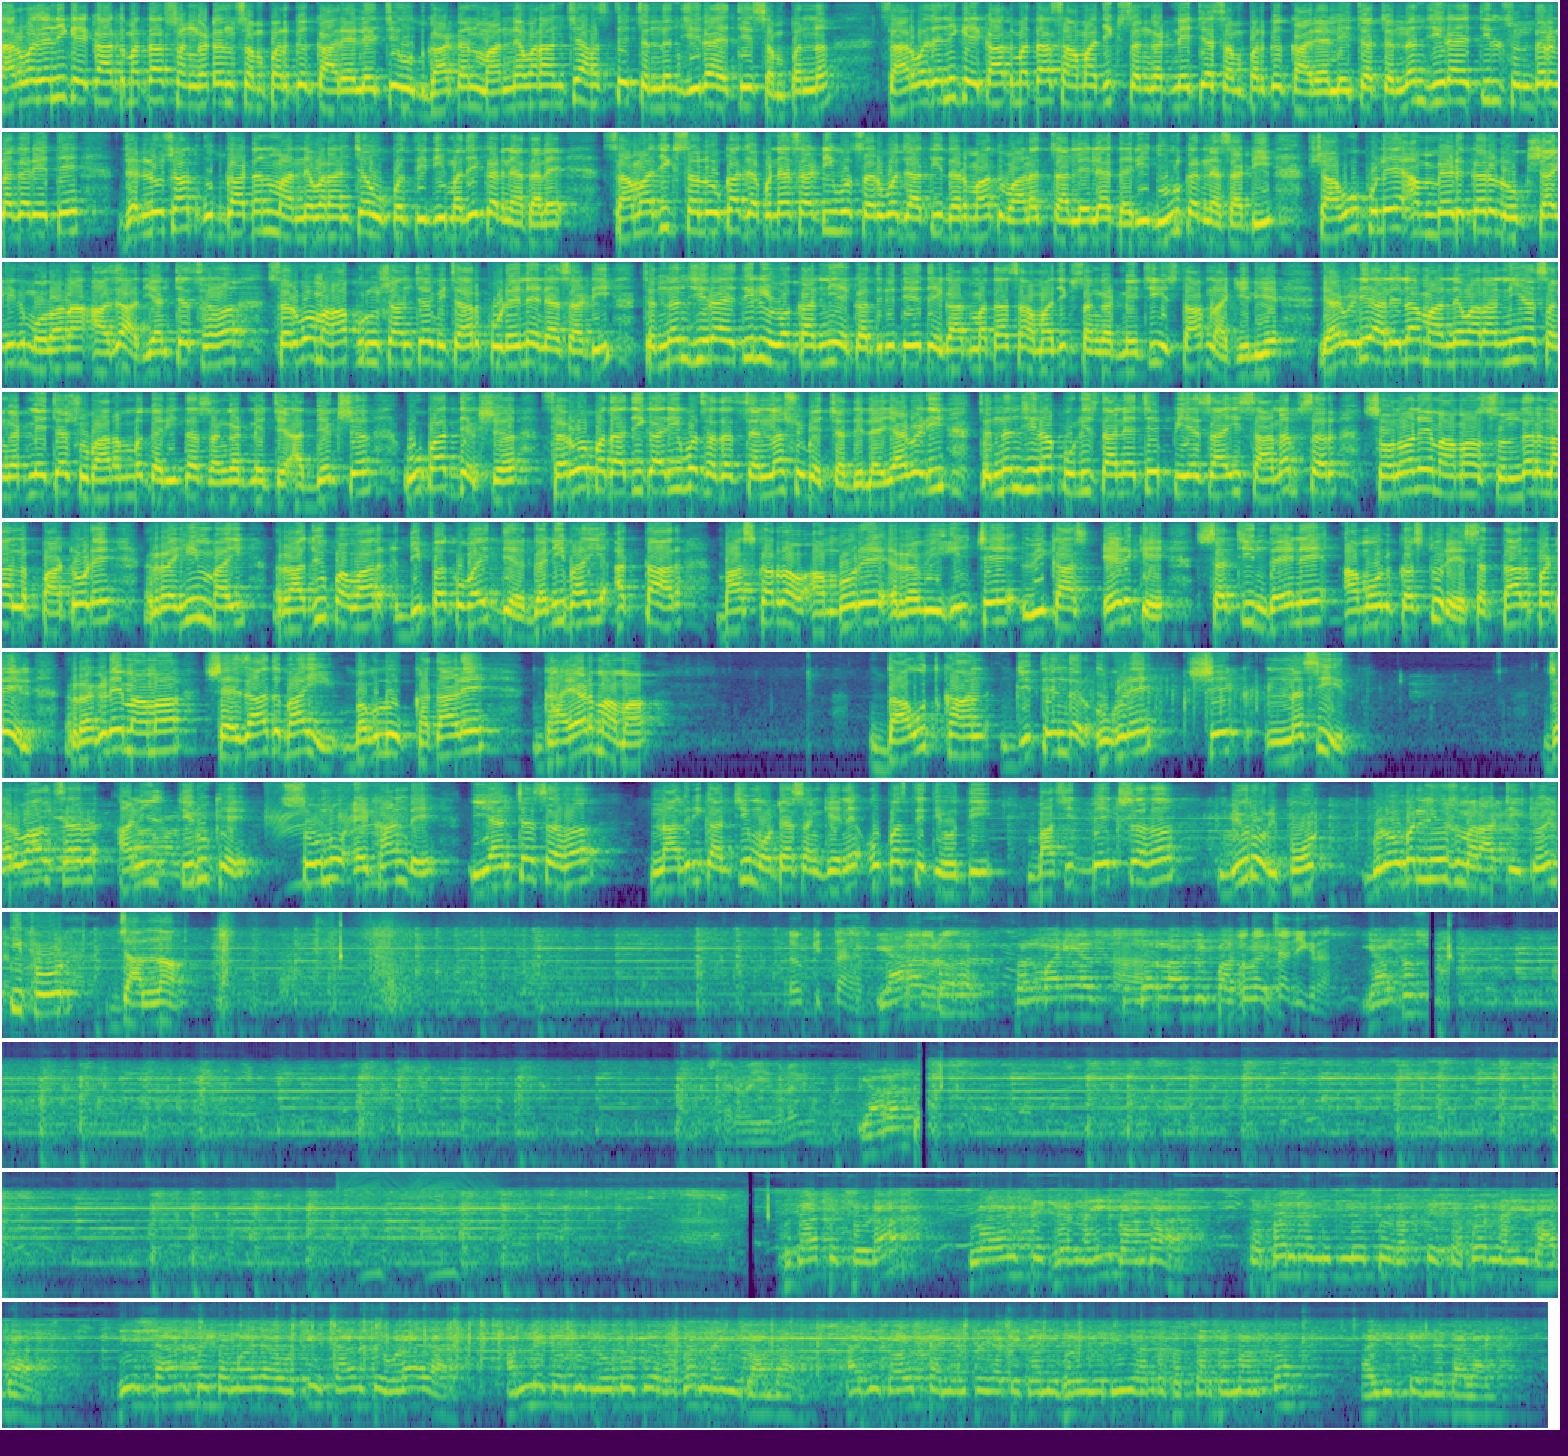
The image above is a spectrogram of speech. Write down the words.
सार्वजनिक एकात्मता संघटन संपर्क कार्यालयाचे उद्घाटन मान्यवरांच्या हस्ते चंदनजिरा येथे संपन्न सार्वजनिक एकात्मता सामाजिक संघटनेच्या संपर्क कार्यालयाच्या चंदनजिरा येथील सुंदरनगर येथे जल्लोषात उद्घाटन मान्यवरांच्या उपस्थितीमध्ये करण्यात आले सामाजिक सलोखा जपण्यासाठी व सर्व जाती धर्मात वाढत चाललेल्या दरी दूर करण्यासाठी शाहू फुले आंबेडकर लोकशाहीर मौलाना आझाद यांच्यासह सर्व महापुरुषांच्या विचार पुढे नेण्यासाठी चंदनजिरा येथील युवकांनी एकत्रित येत एकात्मता सामाजिक संघटनेची स्थापना केली आहे. यावेळी आलेल्या मान्यवरांनी या संघटनेचा शुभारंभ करिता संघटनेचे अध्यक्ष उपाध्यक्ष सर्व पदाधिकारी सर्व सदस्यांना शुभेच्छा दिल्या. यावेळी चंदनशिरा पोलीस ठाण्याचे P S I Sanap sir Sonone मामा सुंदरलाल पाटोडे रहीमभाई राजू पवार दीपक वैद्य गणीभाई अत्तार भास्करराव आंबोरे रवी इंचे विकास एडके सचिन दैने अमोल कस्तुरे सत्तार पटेल रगडे मामा शहजाद भाई बबलू खताळे घायाळ मामा दाऊद खान जितेंद्र उघडे शेख नसीर जरवाल सर अनिल तिरुखे सोनू एखांडे यांच्यासह नागरिकांची मोठ्या संख्येने उपस्थिती होती. Basit बेगसह bureau report global news Marathi twenty four Jalna. सन्माननीय सुंदरलालजी पाटोळे यांचं? यानंतर को छोड़ा दुआओं से घर नहीं बांधा। सफ़र में निकले तो रखते सफ़र नहीं बांधा। जिस शान से कमाया, उसी शान से उड़ाया। हमने कभी लोगों पे रबर नहीं बांधा। आज दाऊद खान यांचं या ठिकाणी भव्य दिव्य असा सत्कार सन्मान आयोजित करने आला आहे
